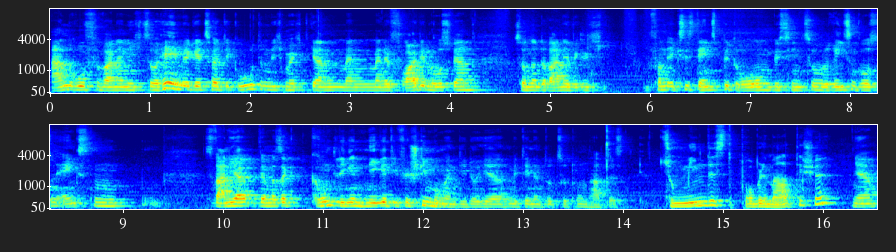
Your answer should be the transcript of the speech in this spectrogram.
Anrufe waren ja nicht so, hey, mir geht es heute gut und ich möchte gerne mein, meine Freude loswerden, sondern da waren ja wirklich von Existenzbedrohung bis hin zu riesengroßen Ängsten. Es waren ja, wenn man sagt, grundlegend negative Stimmungen, die du hier, mit denen du zu tun hattest zumindest problematische, ja.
